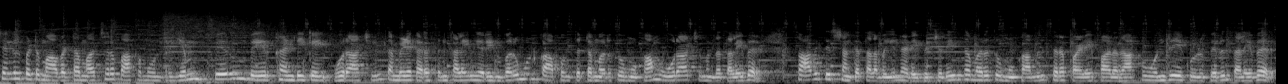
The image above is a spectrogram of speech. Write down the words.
செங்கல்பட்டு மாவட்டம் அச்சரப்பாக்கம் ஒன்றியம் பெரும்பேர்கண்டிகை ஊராட்சியில் தமிழக அரசின் கலைஞரின் வருமுன் காப்பும் திட்ட மருத்துவ முகாம் ஊராட்சி மன்ற தலைவர் சாவித்திரி சங்கர் தலைமையில் நடைபெற்றது. இந்த மருத்துவ முகாமில் சிறப்பு அழைப்பாளராக ஒன்றிய குழு பெருந்தலைவர்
